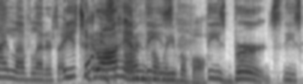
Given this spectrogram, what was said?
my love letters i used to That draw him these unbelievable. these birds these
